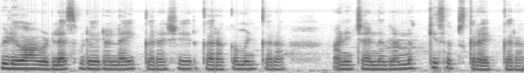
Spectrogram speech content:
व्हिडिओ आवडल्यास व्हिडिओला लाईक करा शेअर करा कमेंट करा आणि चॅनलला नक्की सबस्क्राईब करा.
